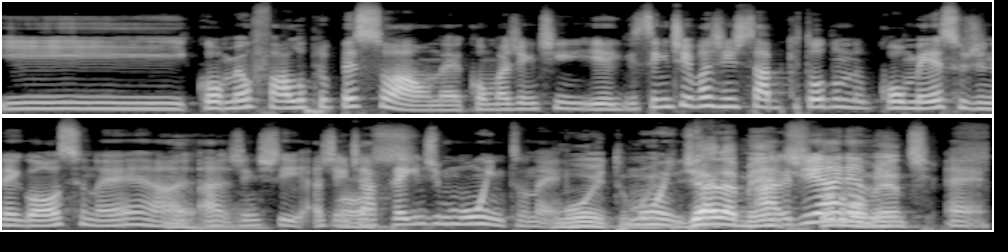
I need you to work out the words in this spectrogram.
E como eu falo pro pessoal, né? Como a gente incentiva, a gente sabe que todo começo de negócio, né? A, a Uhum. gente, a gente Nossa. aprende muito, né? Muito, muito. Diariamente, Ah, todo diariamente, é.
